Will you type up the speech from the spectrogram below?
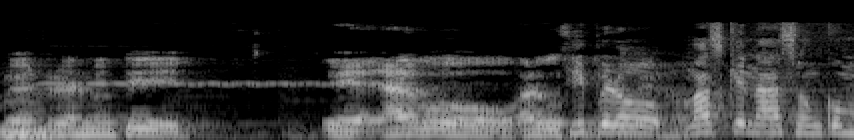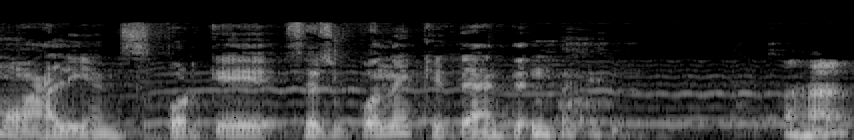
Pero Mm. realmente eh, algo, algo... Sí, que pero ver, ¿no? más que nada son como aliens, porque se supone que te da a entender Ajá.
